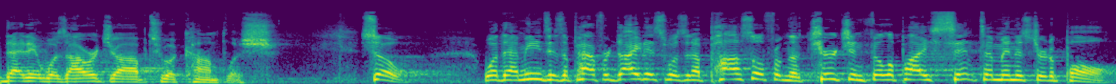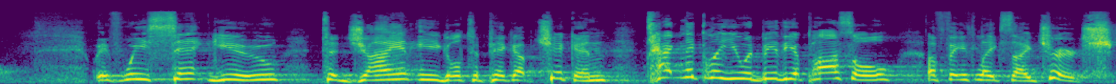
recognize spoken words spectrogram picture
that it was our job to accomplish. So, what that means is Epaphroditus was an apostle from the church in Philippi sent to minister to Paul if we sent you to Giant Eagle to pick up chicken, technically you would be the apostle of Faith Lakeside Church,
